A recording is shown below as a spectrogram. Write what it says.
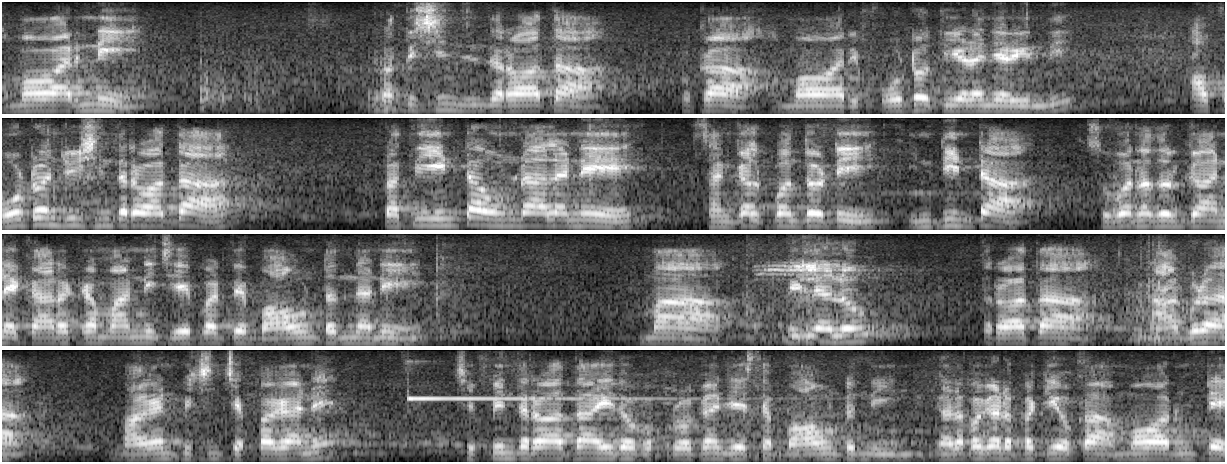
అమ్మవారిని ప్రతిష్ఠించిన తర్వాత ఒక అమ్మవారి ఫోటో తీయడం జరిగింది. ఆ ఫోటోను చూసిన తర్వాత ప్రతి ఇంట ఉండాలనే సంకల్పంతో ఇంటింట సువర్ణదుర్గ అనే కార్యక్రమాన్ని చేపడితే బాగుంటుందని మా పిల్లలు తర్వాత నాకు కూడా బాగా అనిపించింది చెప్పగానే చెప్పిన తర్వాత ఇది ఒక ప్రోగ్రాం చేస్తే బాగుంటుంది. గడప గడపకి ఒక అమ్మవారు ఉంటే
